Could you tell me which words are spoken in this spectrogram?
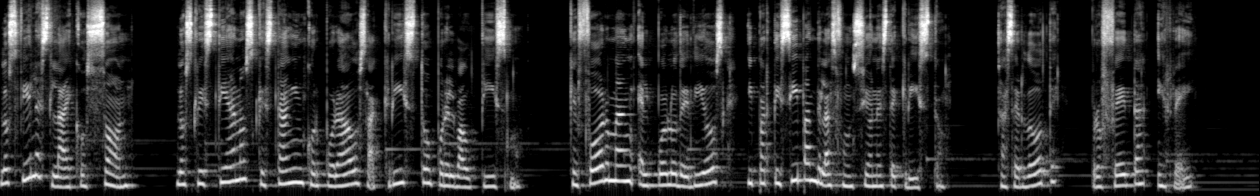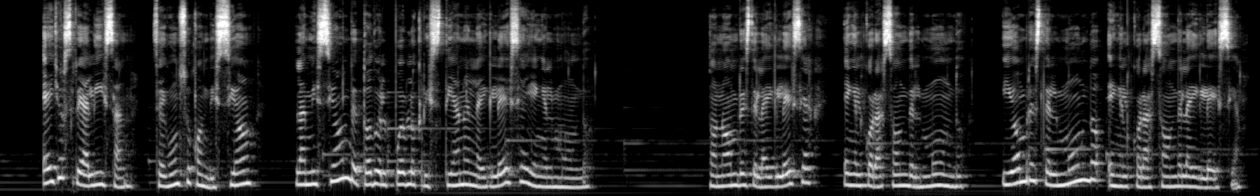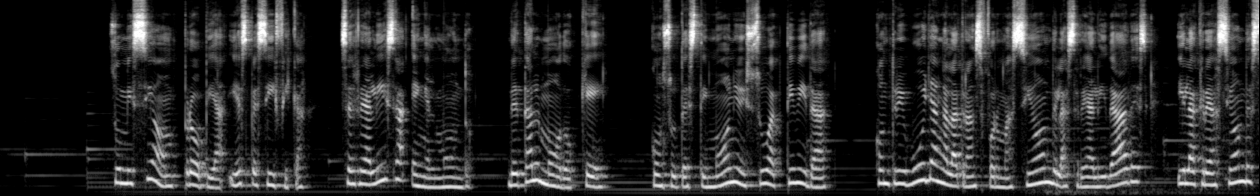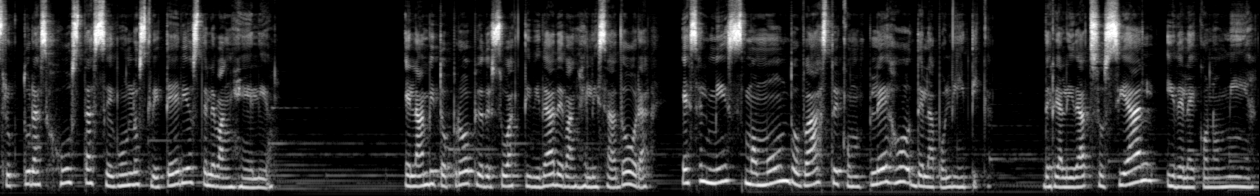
Los fieles laicos son los cristianos que están incorporados a Cristo por el bautismo, que forman el pueblo de Dios y participan de las funciones de Cristo, sacerdote, profeta y rey. Ellos realizan, según su condición, la misión de todo el pueblo cristiano en la iglesia y en el mundo. Son hombres de la iglesia en el corazón del mundo y hombres del mundo en el corazón de la iglesia. Su misión propia y específica se realiza en el mundo, de tal modo que, con su testimonio y su actividad, contribuyan a la transformación de las realidades y la creación de estructuras justas según los criterios del Evangelio. El ámbito propio de su actividad evangelizadora es el mismo mundo vasto y complejo de la política, de realidad social y de la economía,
